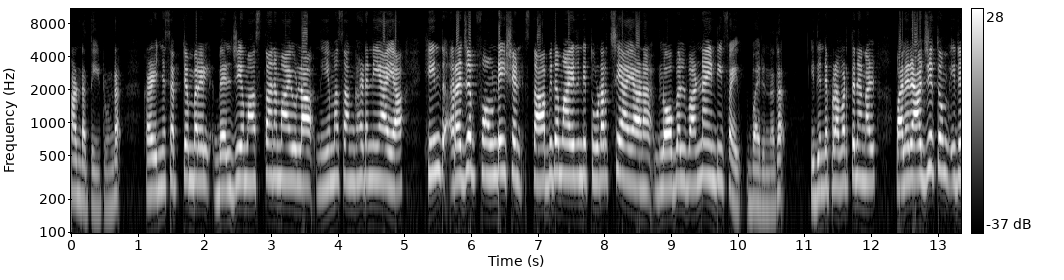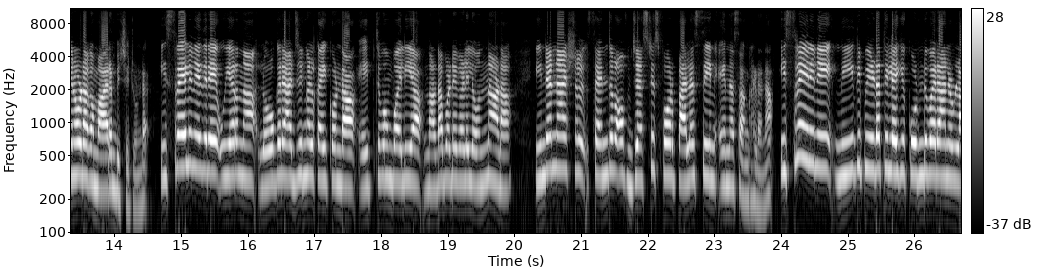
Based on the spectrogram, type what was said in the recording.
കണ്ടെത്തിയിട്ടുണ്ട്. കഴിഞ്ഞ സെപ്റ്റംബറിൽ ബെൽജിയം ആസ്ഥാനമായുള്ള നിയമസംഘടനയായ ഹിന്ദ് റജബ് ഫൗണ്ടേഷൻ സ്ഥാപിതമായതിന്റെ തുടർച്ചയായാണ് ഗ്ലോബൽ വൺ വരുന്നത്. ഇതിന്റെ പ്രവർത്തനങ്ങൾ പല രാജ്യത്തും ഇതിനോടകം ആരംഭിച്ചിട്ടുണ്ട്. ഇസ്രയേലിനെതിരെ ഉയർന്ന ലോകരാജ്യങ്ങൾ കൈക്കൊണ്ട ഏറ്റവും വലിയ നടപടികളിൽ ഒന്നാണ് international centre of justice for Palestine എന്ന സംഘടന. ഇസ്രയേലിനെ നീതിപീഠത്തിലേക്ക് കൊണ്ടുവരാനുള്ള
